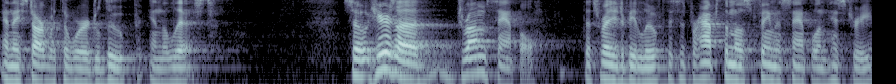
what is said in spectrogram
and they start with the word loop in the list. So here's a drum sample that's ready to be looped. This is perhaps the most famous sample in history.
